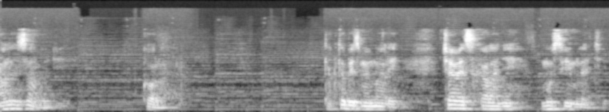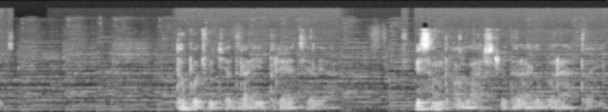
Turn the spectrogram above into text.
ale za ľudí. Kolár. Tak to by sme mali. Čavec chalane, musím letieť. Do počutia, drahí priatelia. Viszonthallásra, drága barátaim.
